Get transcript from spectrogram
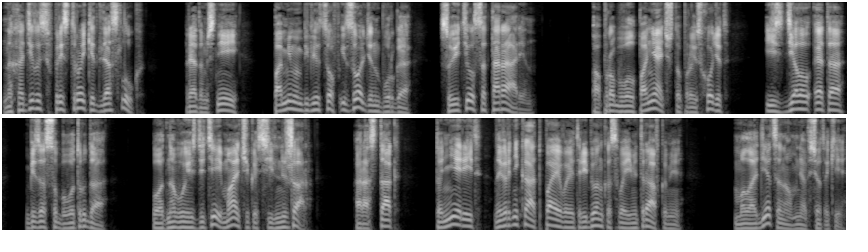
находилась в пристройке для слуг. Рядом с ней, помимо беглецов из Ольденбурга, суетился Тарарин. Попробовал понять, что происходит, и сделал это без особого труда. У одного из детей мальчика сильный жар. А раз так, то Нерейт наверняка отпаивает ребенка своими травками. Молодец она у меня все-таки.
